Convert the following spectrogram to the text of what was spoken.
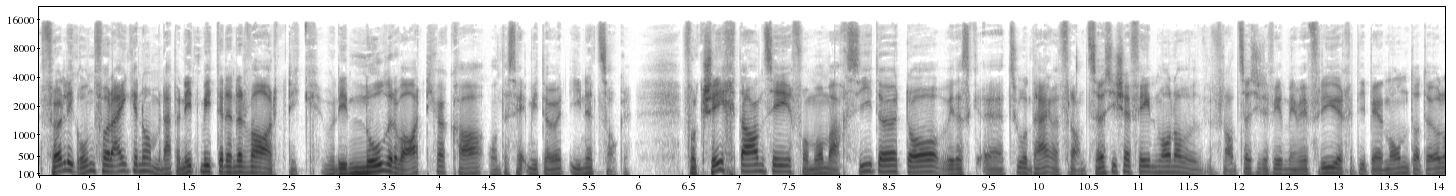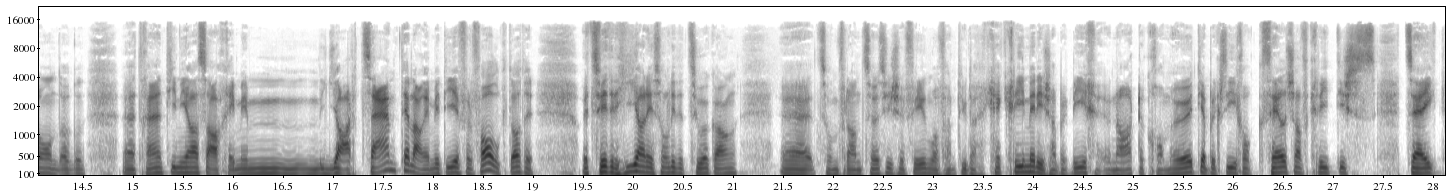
völlig unvoreingenommen, eben nicht mit einer Erwartung, weil ich null Erwartung hatte und es hat mich dort reingezogen. Von Geschichte an sich, von Montmarcy dort auch, wie das äh, zu und her, französischer Film auch noch, französische Filme haben wir früher, die Belmondo, Delon äh, Trintignant-Sachen, jahrzehntelang haben wir die verfolgt, oder? Und jetzt wieder hier habe ich so den Zugang äh, zum französischen Film, der natürlich kein Krimi ist, aber gleich eine Art Komödie, aber gleich auch gesellschaftskritisch zeigt.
